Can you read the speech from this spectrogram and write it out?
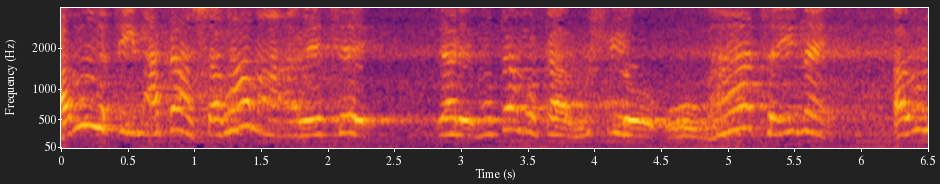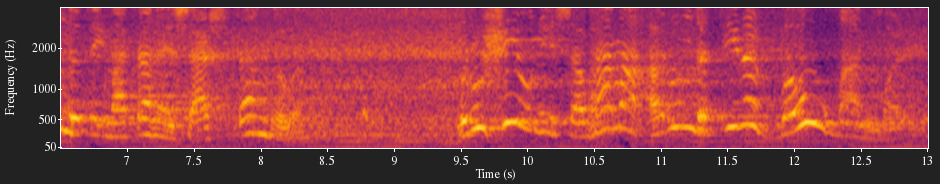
અરુંધતી માતા સભામાં આવે છે ત્યારે મોટા મોટા ઋષિઓ ઊભા થઈને અરુંધતી માતાને સાષ્ટાંગ ઋષિઓની સભામાં અરુંધતીને બહુ માન મળે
